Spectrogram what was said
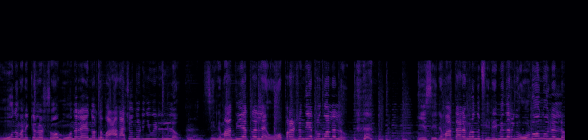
മൂന്ന് മണിക്കുള്ള ഷോ മൂന്നര ആയിരുന്നോർത്തപ്പോ ആകാശം ഒന്നും ഇടിഞ്ഞു വീടില്ലല്ലോ സിനിമാ തിയേറ്റർ അല്ലേ? ഓപ്പറേഷൻ തിയേറ്റർ ഒന്നും അല്ലല്ലോ. ഈ സിനിമാ താരങ്ങളൊന്നും ഫിലിമിൽ നിന്ന് ഇറങ്ങി ഓടുവൊന്നുമില്ലല്ലോ.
